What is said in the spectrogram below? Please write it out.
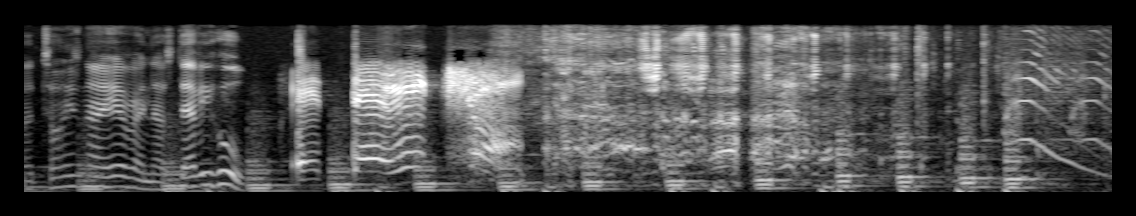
Uh, Tony's not here right now. Debbie who? este bicho. Ha ha ha ha ha!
